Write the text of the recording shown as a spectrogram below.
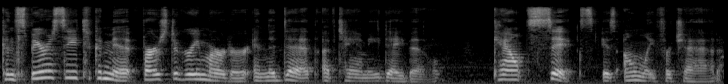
Conspiracy to commit first degree murder in the death of Tammy Daybell. Count 6 is only for Chad.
